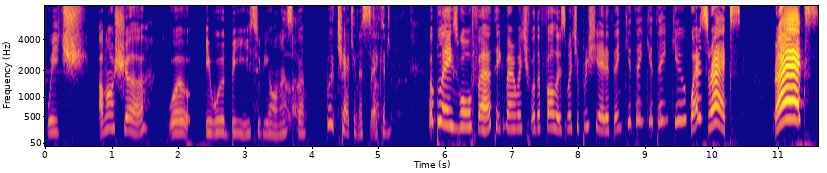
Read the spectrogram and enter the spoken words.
Which I'm not sure well it would be, to be honest, but we'll check in a second. Oh, Blaze Warfare, thank you very much for the follows. Much appreciated. Thank you, thank you, thank you. Where's Rex? Rex!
